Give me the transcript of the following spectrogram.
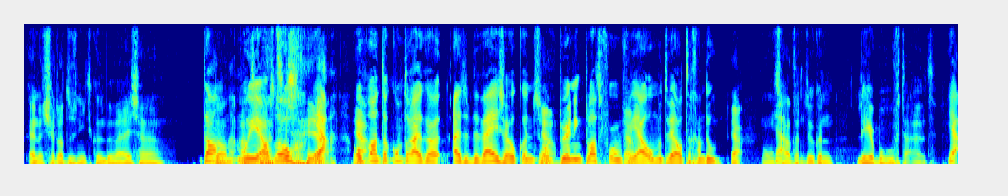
En als je dat dus niet kunt bewijzen, Dan, Dan moet je alsnog. ja, Ja, ja. Of, want dan komt er uit, uit het bewijs ook een soort Ja. burning platform voor jou om het wel te gaan doen. ja, dan ontstaat er natuurlijk een leerbehoefte uit. Ja.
